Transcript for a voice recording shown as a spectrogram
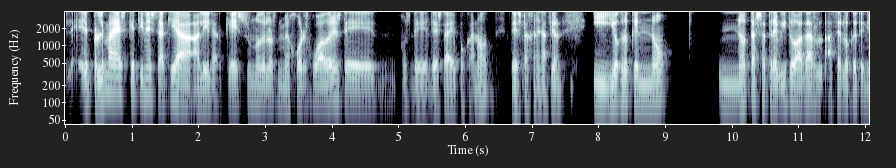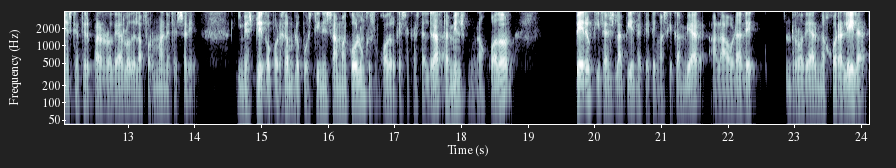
el problema es que tienes aquí a, a, Lillard, que es uno de los mejores jugadores de, pues de, de esta época, ¿no? De esta generación. Y yo creo que no, no te has atrevido a, dar, a hacer lo que tenías que hacer para rodearlo de la forma necesaria. Y me explico, por ejemplo, pues tienes a McCollum, que es un jugador que sacaste del draft, también es un gran jugador, pero quizás es la pieza que tengas que cambiar a la hora de rodear mejor a Lillard.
